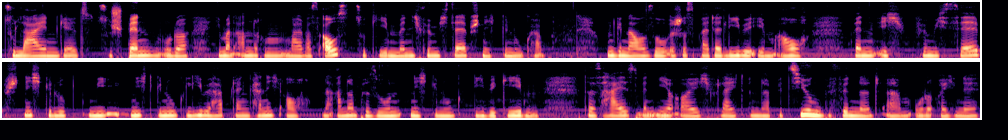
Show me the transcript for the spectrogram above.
zu leihen, Geld zu spenden oder jemand anderem mal was auszugeben, wenn ich für mich selbst nicht genug habe. Und genauso ist es bei der Liebe eben auch. Wenn ich für mich selbst nicht genug, nicht genug Liebe habe, dann kann ich auch einer anderen Person nicht genug Liebe geben. Das heißt, wenn ihr euch vielleicht in einer Beziehung befindet ähm, oder euch eine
